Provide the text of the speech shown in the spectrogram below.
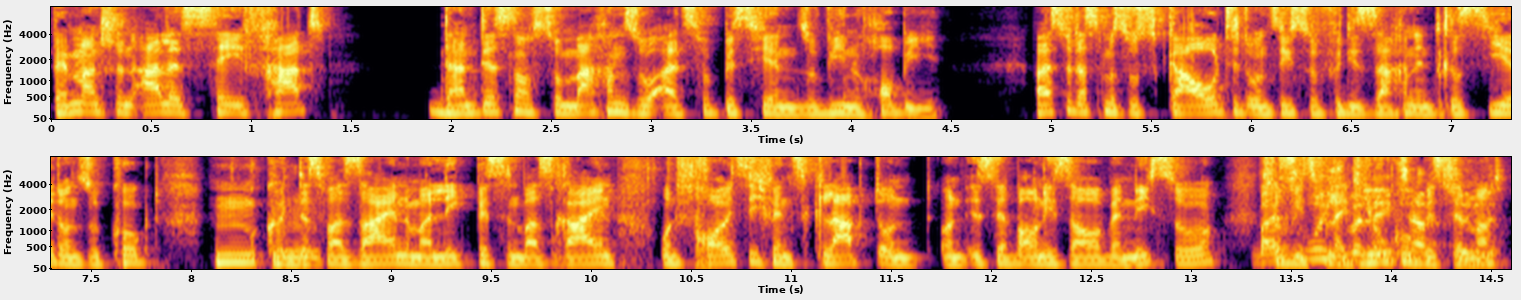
wenn man schon alles safe hat, dann das noch so machen, so als so ein bisschen, so wie ein Hobby weißt du, dass man so scoutet und sich so für die Sachen interessiert und so guckt, hm, könnte mhm. das was sein und man legt bisschen was rein und freut sich, wenn es klappt und, und ist aber auch nicht sauer, wenn nicht so. Weißt so wie es vielleicht Joko ein bisschen macht.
